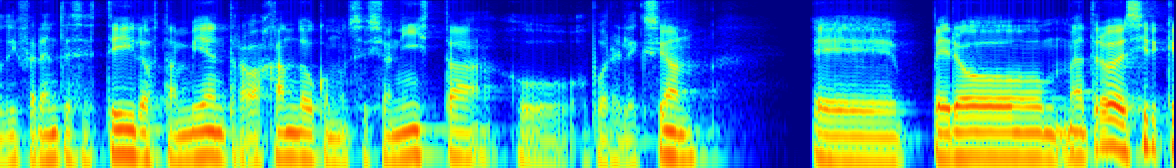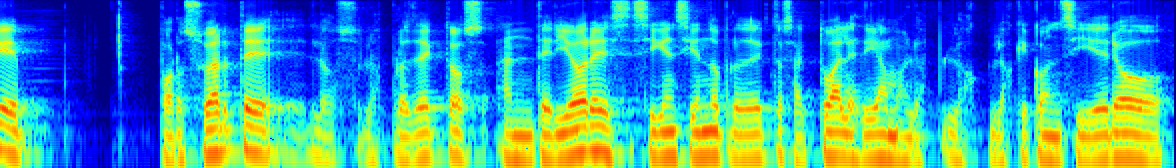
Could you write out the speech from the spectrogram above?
diferentes estilos también, trabajando como sesionista o, por elección. Eh, pero me atrevo a decir que por suerte los, proyectos anteriores siguen siendo proyectos actuales, digamos, los, que considero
